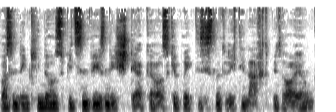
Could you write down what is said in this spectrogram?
was in den Kinderhospizen wesentlich stärker ausgeprägt ist, ist natürlich die Nachtbetreuung,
